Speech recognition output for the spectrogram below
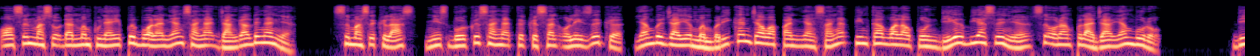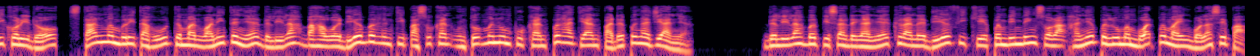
Olsen masuk dan mempunyai perbualan yang sangat janggal dengannya. Semasa kelas, Miss Borke sangat terkesan oleh Zeke yang berjaya memberikan jawapan yang sangat pintar walaupun dia biasanya seorang pelajar yang buruk. Di koridor, Stan memberitahu teman wanitanya Delilah bahawa dia berhenti pasukan untuk menumpukan perhatian pada pengajiannya. Delilah berpisah dengannya kerana dia fikir pembimbing sorak hanya perlu membuat pemain bola sepak.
